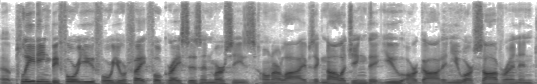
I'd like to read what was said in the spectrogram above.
uh, pleading before you for your faithful graces and mercies on our lives, acknowledging that you are God and you are sovereign and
